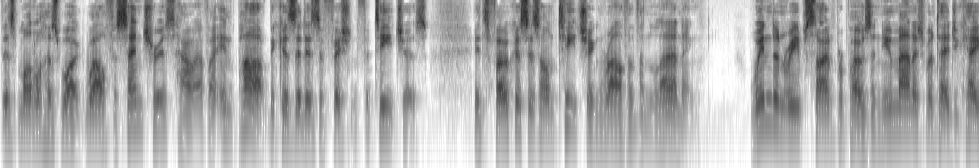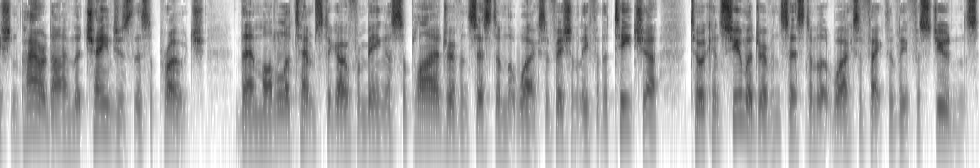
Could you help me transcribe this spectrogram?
This model has worked well for centuries, however, in part because it is efficient for teachers. Its focus is on teaching rather than learning. Wind and Reibstein propose a new management education paradigm that changes this approach. Their model attempts to go from being a supplier driven system that works efficiently for the teacher to a consumer driven system that works effectively for students,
